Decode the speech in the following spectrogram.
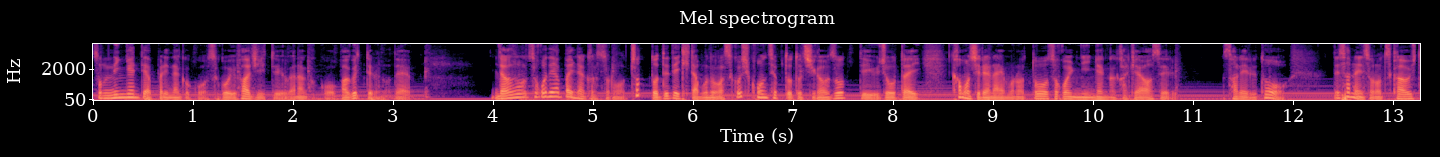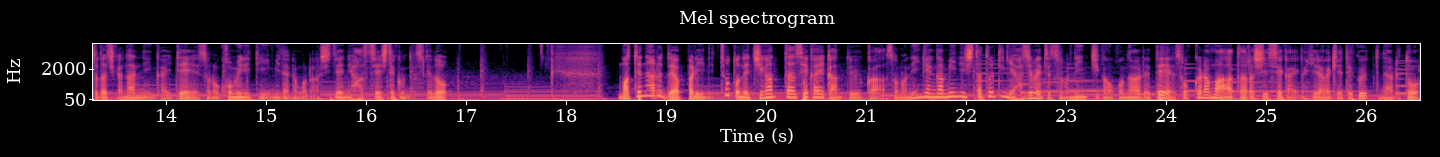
その人間ってやっぱりなんかこうすごいファジーというかなんかこうバグってるのでだからそこでやっぱりなんかそのちょっと出てきたものが少しコンセプトと違うぞっていう状態かもしれないものとそこに人間が掛け合わせるされるとでさらにその使う人たちが何人かいてそのコミュニティみたいなものが自然に発生していくんですけどまあ、ってなるとやっぱり、ちょっとね違った世界観というかその人間が目にした時に初めてその認知が行われてそこからまあ新しい世界が開けていくってなると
